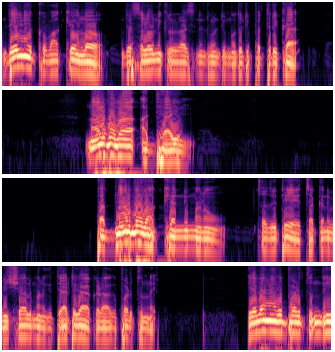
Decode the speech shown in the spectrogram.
దేవుని యొక్క వాక్యంలో దశలోనికలు రాసినటువంటి మొదటి పత్రిక నాలుగవ అధ్యాయం పద్నాలుగవ వాక్యాన్ని మనం చదివితే చక్కని విషయాలు మనకి తేటగా అక్కడ ఆగపడుతున్నాయి. ఏమని ఆగపడుతుంది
